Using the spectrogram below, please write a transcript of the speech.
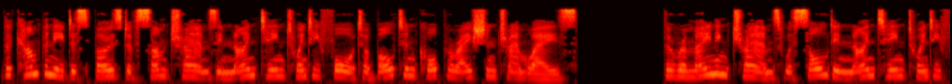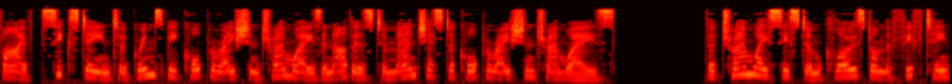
The company disposed of some trams in 1924 to Bolton Corporation Tramways. The remaining trams were sold in 1925, 16 to Grimsby Corporation Tramways and others to Manchester Corporation Tramways. The tramway system closed on 15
